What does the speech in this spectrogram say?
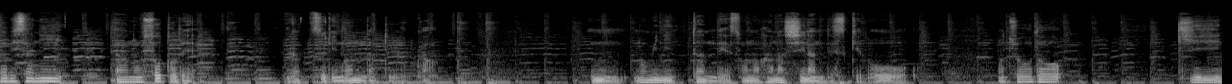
久々にあの外でがっつり飲んだというかうん飲みに行ったんでその話なんですけど、まあ、ちょうど昨日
